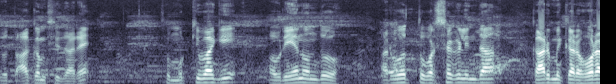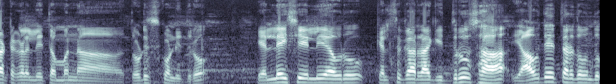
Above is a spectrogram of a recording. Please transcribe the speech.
ಇವತ್ತು ಆಗಮಿಸಿದ್ದಾರೆ. ಸೊ, ಮುಖ್ಯವಾಗಿ ಅವರೇನೊಂದು ಅರವತ್ತು ವರ್ಷಗಳಿಂದ ಕಾರ್ಮಿಕರ ಹೋರಾಟಗಳಲ್ಲಿ ತಮ್ಮನ್ನು ತೊಡಗಿಸ್ಕೊಂಡಿದ್ದರು ಎಲ್ ಐ ಸಿಯಲ್ಲಿ ಅವರು ಕೆಲಸಗಾರರಾಗಿದ್ದರೂ ಸಹ ಯಾವುದೇ ಥರದ ಒಂದು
